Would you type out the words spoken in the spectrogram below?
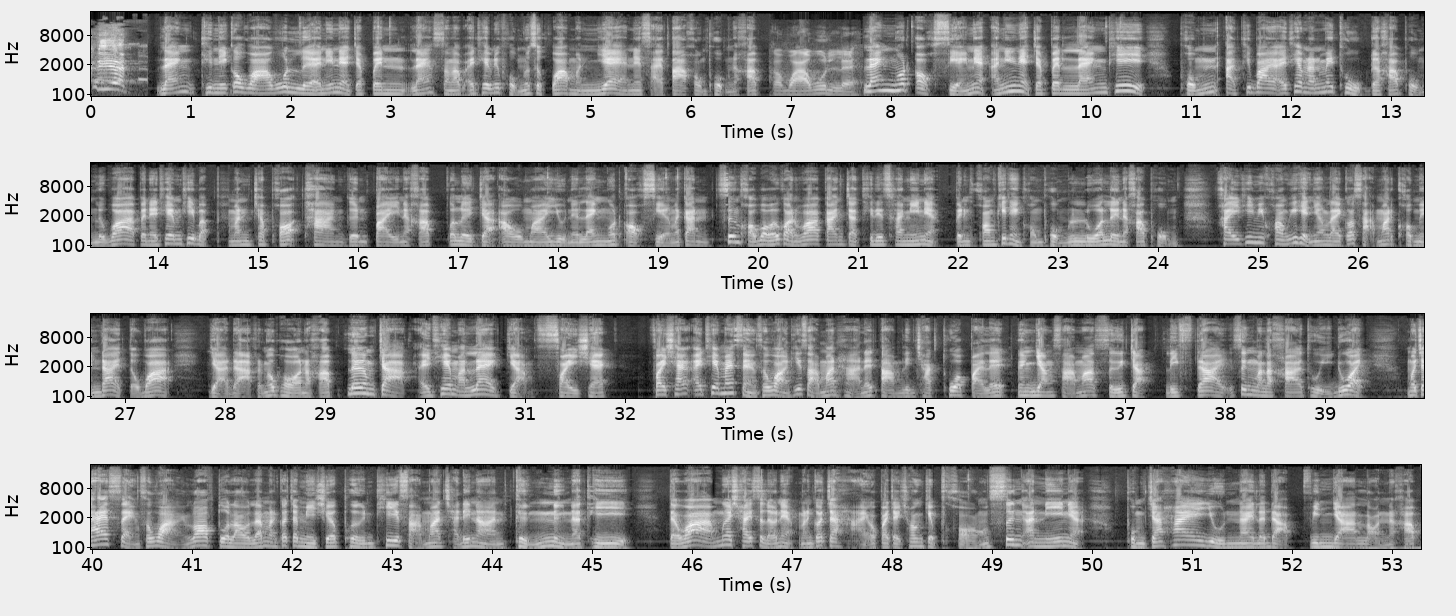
เครียด แรงทีนี้ก็ว้าวุ่นเลยอันนี้เนี่ยจะเป็นแรงสำหรับไอเทมที่ผมรู้สึกว่ามันแย่ในสายตาของผมนะครับก็ว้าวุ่นเลยแรงงดออกเสียงเนี่ยอันนี้เนี่ยจะเป็นแรงที่ ผมอธิบายไอเทมนั้นไม่ถูกนะครับผมหรือว่าเป็นไอเทมที่แบบมันเฉพาะทางเกินไปนะครับก็เลยจะเอามาอยู่ในแรงงดออกเสียงแล้วกัน ซึ่งขอบอกไว้ก่อนว่าการจัดทีลิสครั้งนี้เนี่ยเป็นความคิดเห็นของผมล้วนๆเลยนะครับผมใครที่มีความคิดเห็นอย่างไรก็สามารถคอมเมนต์ได้ แต่ว่าอย่าด่ากันก็พอนะครับเริ่มจากไอเทมอันแรกอย่างไฟแช็กไฟแช็กไอเทมให้แสงสว่างที่สามารถหาได้ตามลิ้นชักทั่วไปและยังสามารถซื้อจากลิฟต์ได้ ซึ่งมันราคาถูกอีกด้วย มันจะให้แสงสว่างรอบตัวเรา แล้วมันก็จะมีเชื้อเพลิงที่สามารถใช้ได้นานถึง 1 นาที แต่ว่าเมื่อใช้เสร็จแล้วเนี่ยมันก็จะหายออกไปจากช่องเก็บของ ซึ่งอันนี้เนี่ยผมจะให้อยู่ในระดับวิญญาณหลอนนะครับ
